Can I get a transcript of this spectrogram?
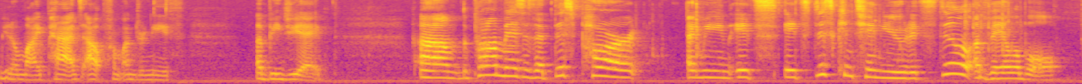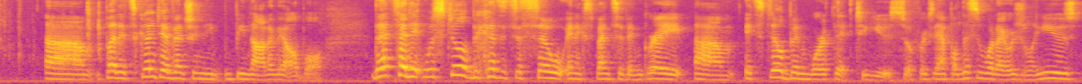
you know my pads out from underneath a BGA. Um, the problem is, is that this part, I mean, it's it's discontinued. It's still available, um, but it's going to eventually be not available. That said, it was still because it's just so inexpensive and great. Um, it's still been worth it to use. So, for example, this is what I originally used.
